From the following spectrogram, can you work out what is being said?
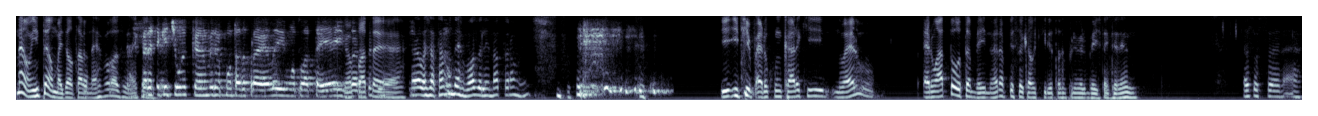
Não, então, mas ela tava nervosa, né? cara? Parece que tinha uma câmera apontada pra ela e uma plateia e uma plateia. Ela já tava nervosa ali naturalmente. E, e, tipo, era com um cara que não era o. Era um ator também, não era a pessoa que ela queria estar no primeiro beijo, tá entendendo? Essa cena.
